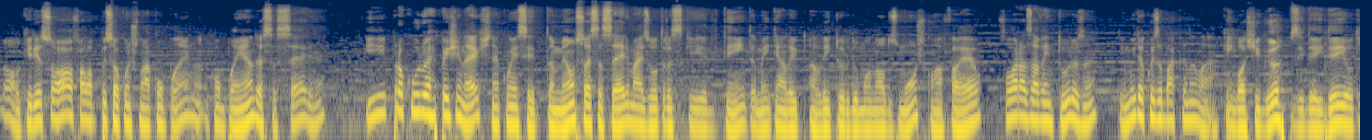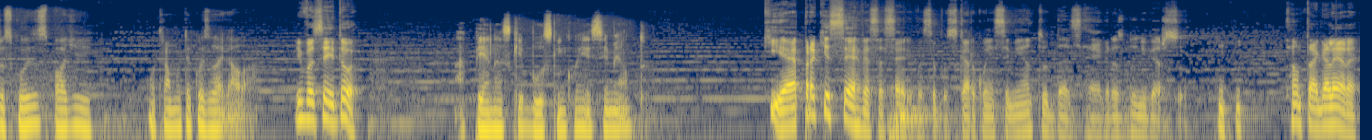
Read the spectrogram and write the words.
Não, eu queria só falar pro pessoal continuar acompanhando, acompanhando essa série, né? E procura o RPG Next, né? Conhecer também não só essa série, mas outras que ele tem. Também tem a leitura do Manual dos Monstros com o Rafael. Fora as aventuras, né? Tem muita coisa bacana lá. Quem gosta de GURPS e D&D e outras coisas pode encontrar muita coisa legal lá. E você, Heitor? Apenas que busquem conhecimento. Que é para que serve essa série? Você buscar o conhecimento das regras do universo. então tá, galera.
